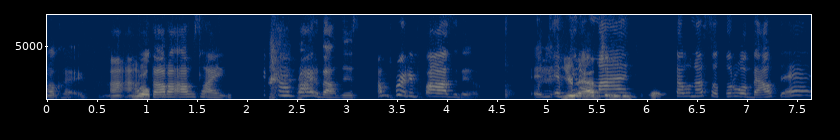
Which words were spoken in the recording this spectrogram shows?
Okay. I, I well, thought I was like, I'm right about this. I'm pretty positive. If, you don't mind correct. telling us a little about that.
